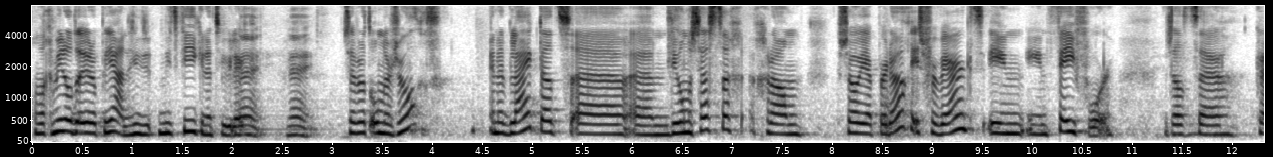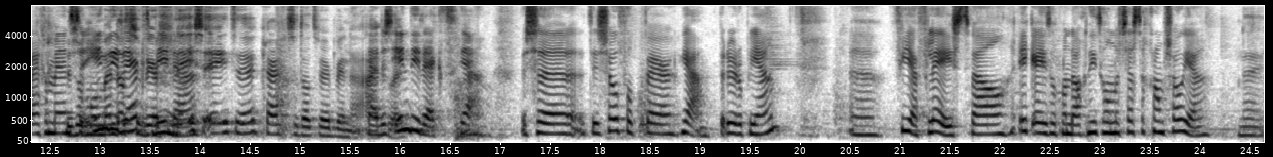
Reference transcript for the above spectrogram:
De gemiddelde Europeaan is niet, vegan natuurlijk. Nee, nee. Ze hebben dat onderzocht. En het blijkt dat uh, um, die 160 gram soja per dag is verwerkt in, in veevoer. Dus dat uh, krijgen mensen dus op het moment indirect dat ze weer binnen. vlees eten, krijgen ze dat weer binnen. Ja, dus indirect. Ja. Dus uh, het is zoveel per, ja, per Europeaan. Uh, via vlees. Terwijl ik eet op een dag niet 160 gram soja. Nee.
